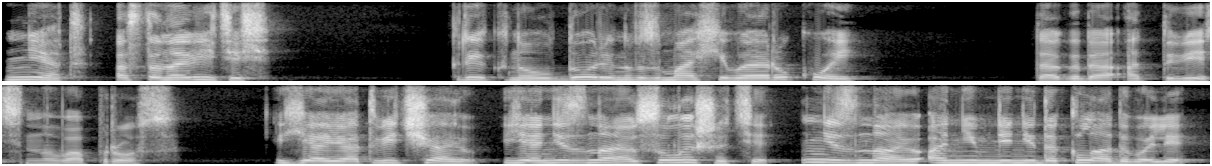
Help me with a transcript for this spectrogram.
«Нет, остановитесь!» — крикнул Дорин, взмахивая рукой. «Тогда ответь на вопрос». «Я и отвечаю. Я не знаю, слышите? Не знаю, они мне не докладывали».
